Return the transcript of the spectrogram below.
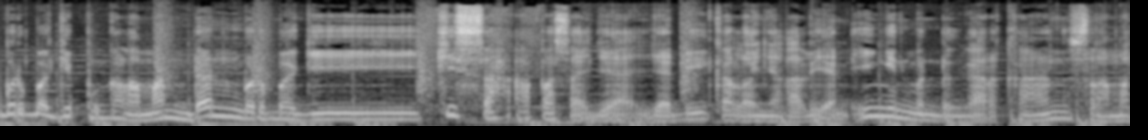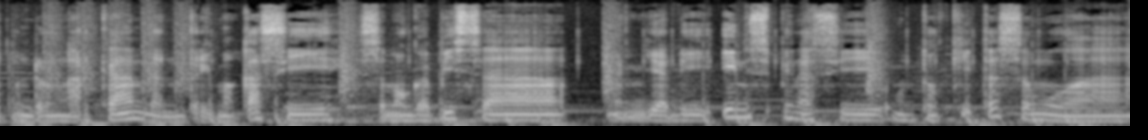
berbagi pengalaman dan berbagi kisah apa saja. Jadi kalau kalian ingin mendengarkan, selamat mendengarkan dan terima kasih. Semoga bisa menjadi inspirasi untuk kita semua.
